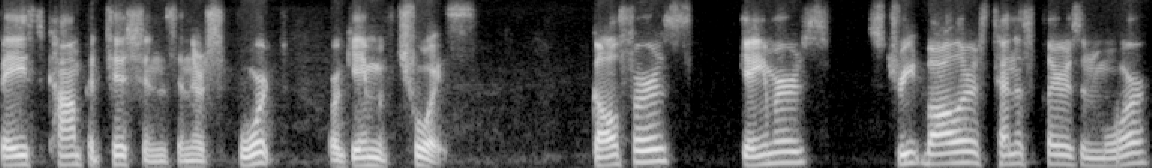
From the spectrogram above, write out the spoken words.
based competitions in their sport or game of choice. Golfers, gamers, street ballers, tennis players, and more.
